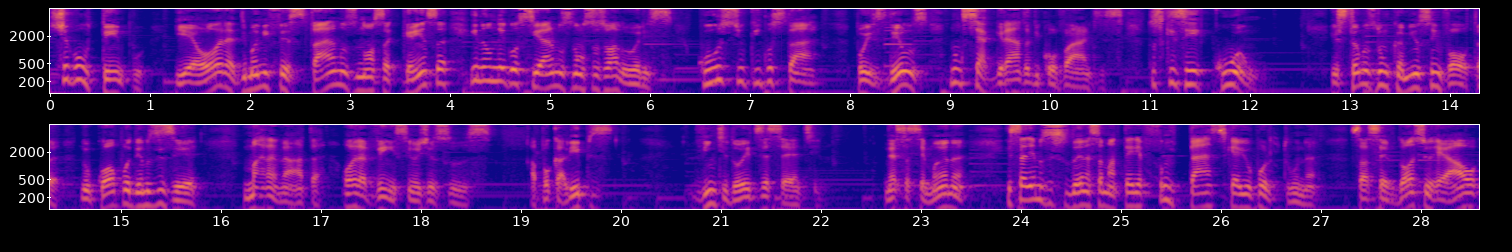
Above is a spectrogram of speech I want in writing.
Chegou o tempo e é hora de manifestarmos nossa crença e não negociarmos nossos valores, custe o que custar, pois Deus não se agrada de covardes, dos que se recuam. Estamos num caminho sem volta, no qual podemos dizer: Maranata, ora vem, Senhor Jesus. Apocalipse 22, 17. Nessa semana, estaremos estudando essa matéria fantástica e oportuna: sacerdócio real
